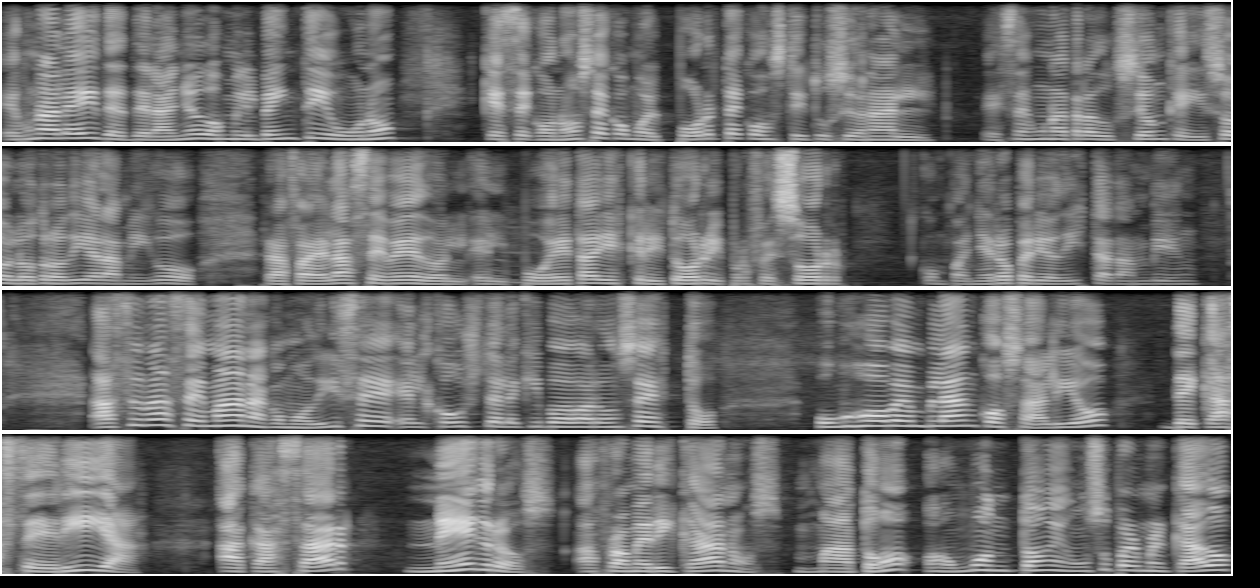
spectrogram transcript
Es una ley desde el año 2021 que se conoce como el porte constitucional. Esa es una traducción que hizo el otro día el amigo Rafael Acevedo, el, el poeta y escritor y profesor compañero periodista también. Hace una semana, como dice el coach del equipo de baloncesto, un joven blanco salió de cacería a cazar negros afroamericanos. Mató a un montón en un supermercado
